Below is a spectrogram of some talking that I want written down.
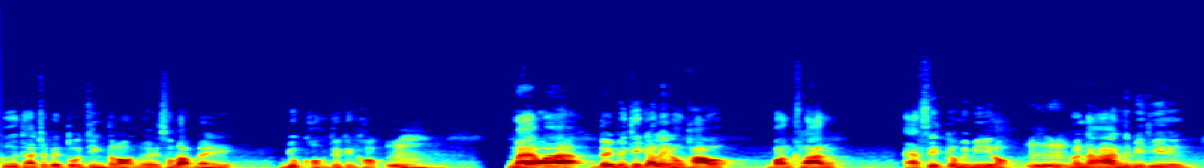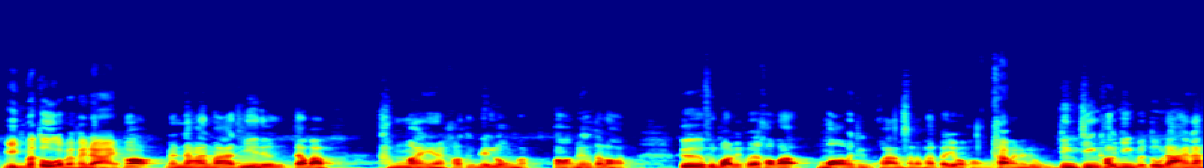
คือแทบจะเป็นตัวจริงตลอดเลยสำหรับในยุคของเจอร์เกนคอปอืมอืม แม้ว่าด้วยวิธีการเล่นของเขาบางครั้งแอสซิสต์ก็ไม่มีหรอกอืม นานๆจะมีทีนึง ยิงประตูก็ไม่ค่อยได้ ก็นานๆมาทีนึง แต่แบบทำไมอะเขาถึงได้ลงแบบต่อเนื่องตลอด คือฟุตบอลพิเปอร์เขาก็มองไปถึงความสารพัดประโยชน์ของครับ วานาดุมจริง ๆเขายิงประตูได้นะ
